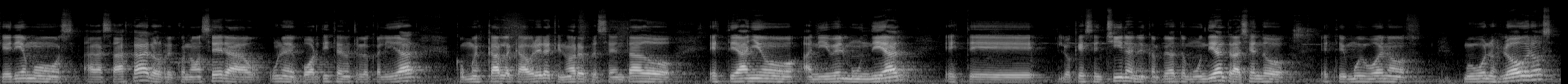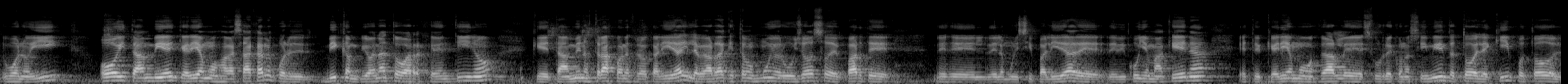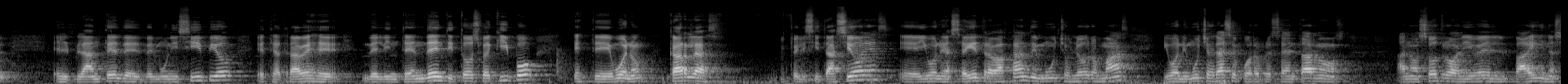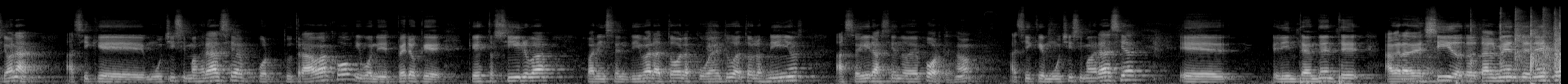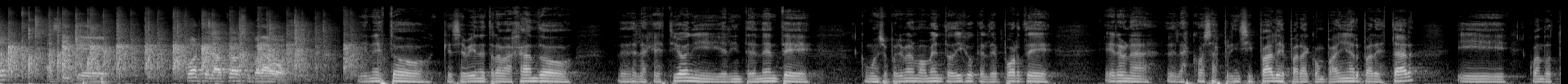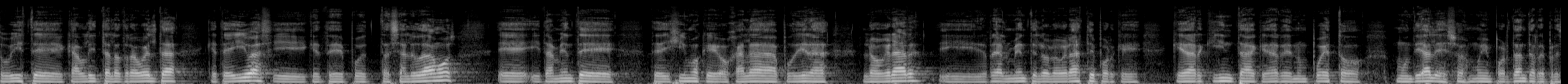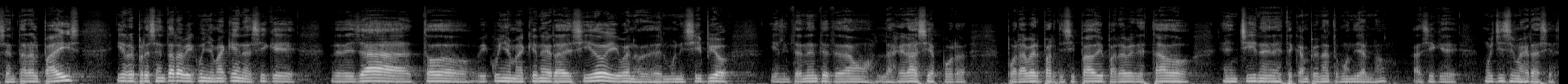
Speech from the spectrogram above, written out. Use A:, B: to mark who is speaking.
A: Queríamos agasajar o reconocer a una deportista de nuestra localidad, como es Carla Cabrera, que nos ha representado este año a nivel mundial, este, lo que es en China, en el Campeonato Mundial, trayendo este, muy, buenos, muy buenos logros. Bueno, y hoy también queríamos agasajarlo por el bicampeonato argentino, que también nos trajo a nuestra localidad, y la verdad que estamos muy orgullosos de parte desde de la municipalidad de, Vicuña Maquena, este, queríamos darle su reconocimiento a todo el equipo, todo el, plantel del municipio, este, a través del intendente y todo su equipo. Este, bueno, Carlas, felicitaciones eh, y bueno, a seguir trabajando y muchos logros más. Y bueno, y muchas gracias por representarnos a nosotros a nivel país y nacional. Así que muchísimas gracias por tu trabajo y bueno, y espero que, que esto sirva para incentivar a toda la juventud, a todos los niños a seguir haciendo deportes. ¿no? Así que muchísimas gracias. Eh, el intendente agradecido totalmente en esto, así que fuerte el aplauso para vos.
B: Y en esto que se viene trabajando desde la gestión y el intendente, como en su primer momento dijo que el deporte era una de las cosas principales para acompañar, para estar. Y cuando estuviste, Carlita, la otra vuelta, que te ibas y que te, pues, saludamos eh, y también te, dijimos que ojalá pudieras lograr y realmente lo lograste porque quedar quinta, quedar en un puesto mundial, eso es muy importante, representar al país y representar a Vicuña Maquena. Así que desde ya todo Vicuña Maquena agradecido y bueno, desde el municipio y el intendente te damos las gracias por, por haber participado y por haber estado en China en este campeonato mundial. ¿no? Así que muchísimas gracias.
